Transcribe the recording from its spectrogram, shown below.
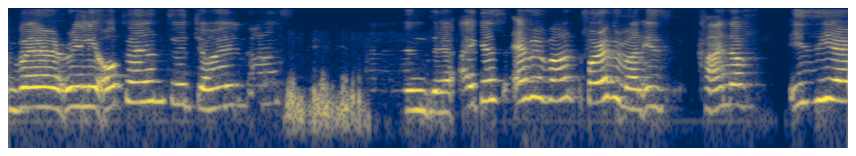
were really open to join us and uh, i guess everyone for everyone is kind of easier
